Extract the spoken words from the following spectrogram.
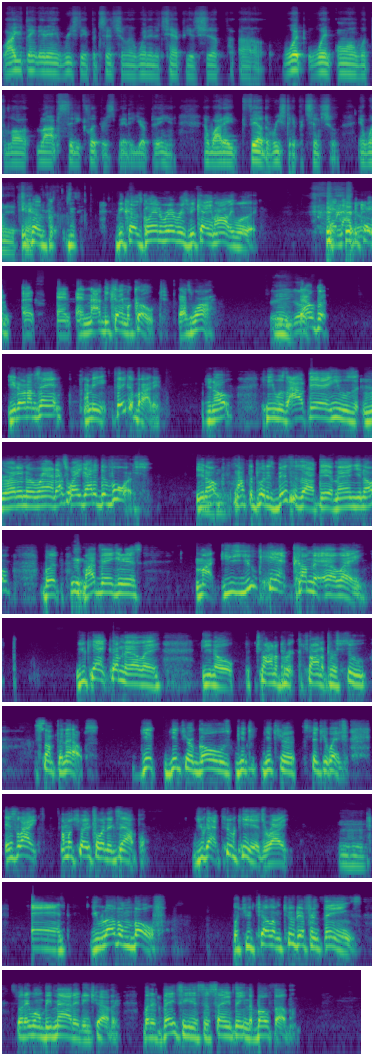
Why you think they didn't reach their potential in winning the championship? Uh, what went on with the Lob City Clippers, man, in your opinion, and why they failed to reach their potential and winning the championship? Because, because Glenn Rivers became Hollywood, and not became and, and, and not became a coach. That's why. There you go. A, you know what I'm saying? I mean, think about it. You know, he was out there, he was running around. That's why he got a divorce. You know, mm-hmm. not to put his business out there, man. You know, but my thing is, my you, you can't come to LA. You can't come to LA. You know, trying to trying to pursue something else. Get get your goals. Get get your situation. It's like I'm gonna show you for an example. You got two kids, right? Mm-hmm and you love them both, but you tell them two different things so they won't be mad at each other. But it's basically it's the same thing to both of them.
